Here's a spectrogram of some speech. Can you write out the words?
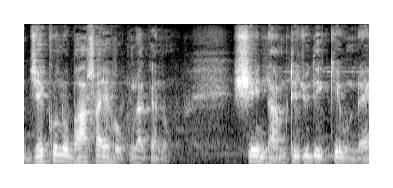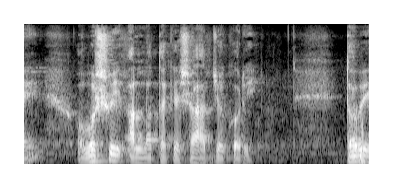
যে কোনো ভাষায় হোক না কেন সেই নামটি যদি কেউ নেয়, অবশ্যই আল্লাহ তাকে সাহায্য করে। তবে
